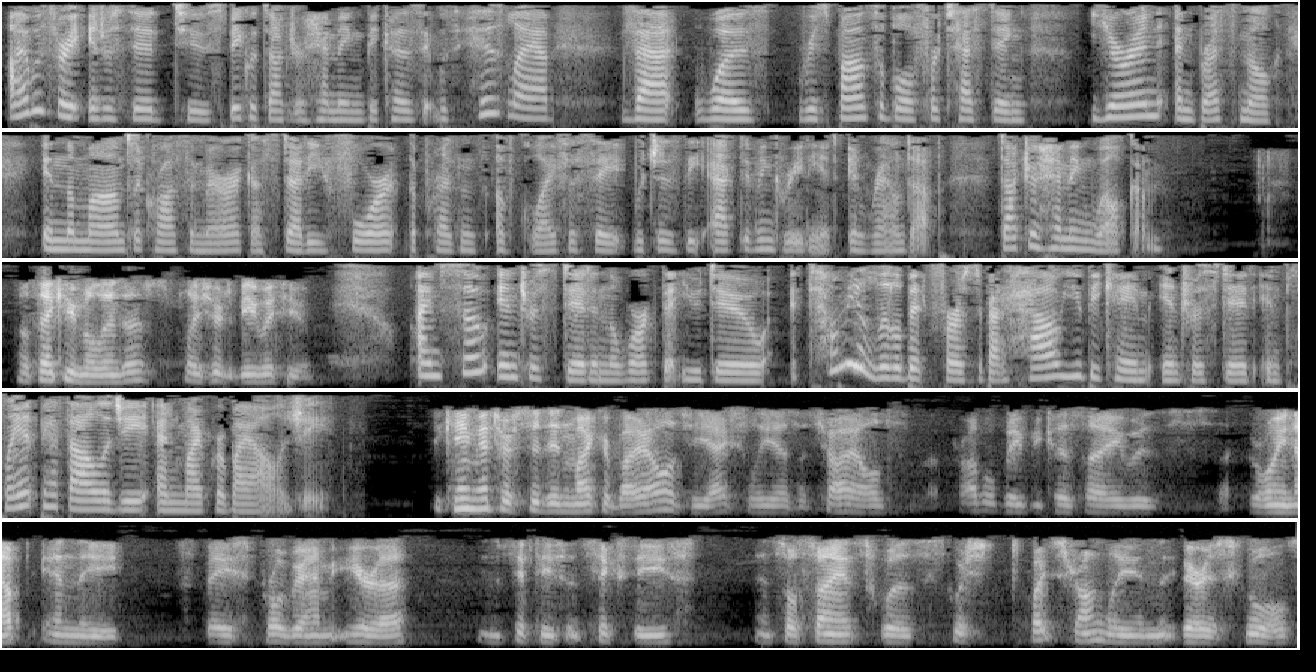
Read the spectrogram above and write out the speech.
I was very interested to speak with Dr. Hemming because it was his lab that was responsible for testing urine and breast milk in the Moms Across America study for the presence of glyphosate, which is the active ingredient in Roundup. Dr. Hemming, welcome. Well, thank you, Melinda. It's a pleasure to be with you. I'm so interested in the work that you do. Tell me a little bit first about how you became interested in plant pathology and microbiology. Became interested in microbiology actually as a child, probably because I was growing up in the space program era in the 50s and 60s, and so science was pushed quite strongly in the various schools.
